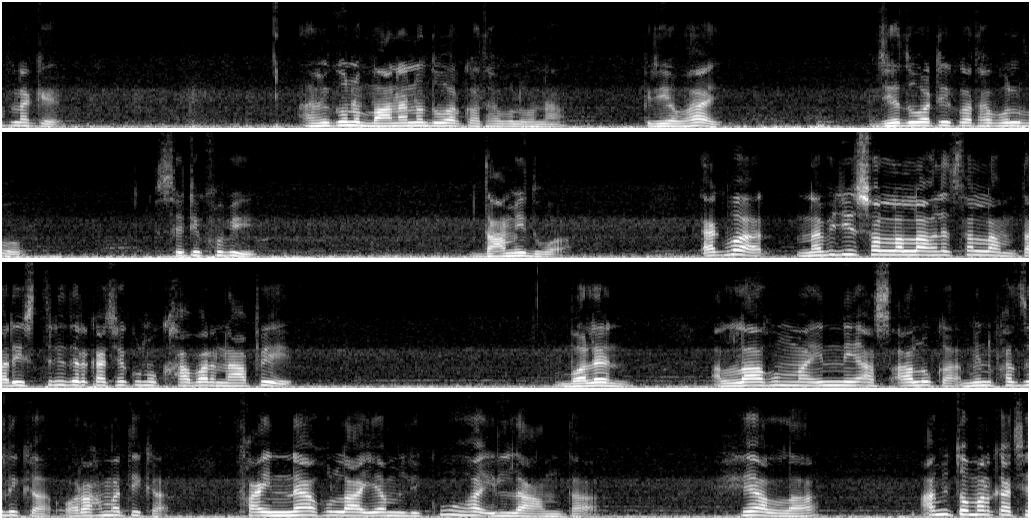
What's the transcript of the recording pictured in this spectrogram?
আপনাকে, আমি কোনো বানানো দোয়ার কথা বলব না। প্রিয় ভাই, যে দোয়াটির কথা বলব, সেটি খুবই দামি দোয়া একবার নবীজি সাল্লাহ সাল্লাম তার স্ত্রীদের কাছে কোনো খাবার না পেয়ে বলেন, আল্লাহুম্মা ইন্নি আস আলুকা মিন ফাজলিকা ও রহমাতিকা ফাইন্নাহুল্লা ইয়ামলিকুহা ইল্লা আন্তা। হে আল্লাহ, আমি তোমার কাছে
